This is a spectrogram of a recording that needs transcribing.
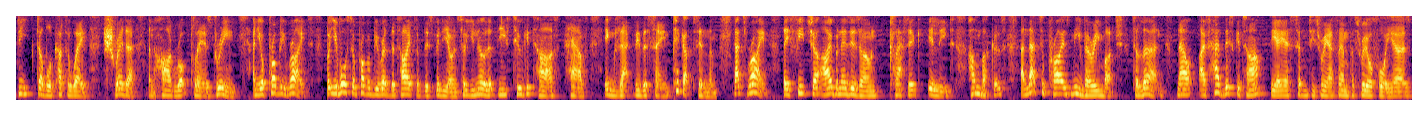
deep double cutaway shredder and hard rock player's dream. And you're probably right, but you've also probably read the title of this video and so you know that these two guitars have exactly the same pickups in them. That's right, they feature Ibanez's own classic elite humbuckers, and that surprised me very much to learn. Now, I've had this guitar, the AS73FM, for three or four years,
